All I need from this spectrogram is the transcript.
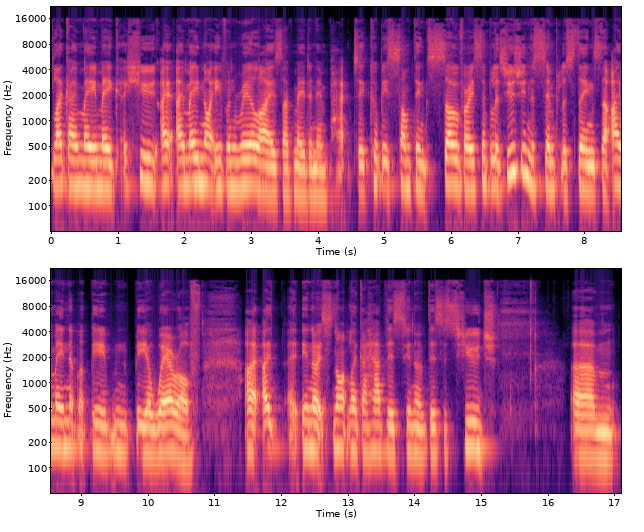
like I may make a huge, I, I may not even realize I've made an impact. It could be something so very simple. It's usually in the simplest things that I may not be even be aware of. I, I, you know, it's not like I have this, you know, there's this huge, um,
